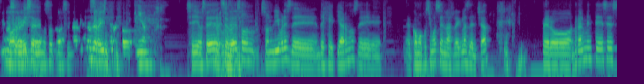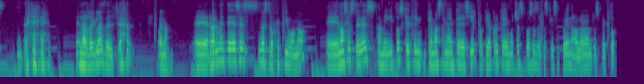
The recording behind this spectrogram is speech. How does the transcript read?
No revisa de nosotros, sí. menos de opinión. Sí, ustedes, ustedes son, son libres de, de hatearnos, de, eh, como pusimos en las reglas del chat, pero realmente ese es, en las reglas del chat, bueno, eh, realmente ese es nuestro objetivo, ¿no? Eh, no sé ustedes, amiguitos, ¿qué, qué más tengan que decir, porque yo creo que hay muchas cosas de las que se pueden hablar al respecto.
